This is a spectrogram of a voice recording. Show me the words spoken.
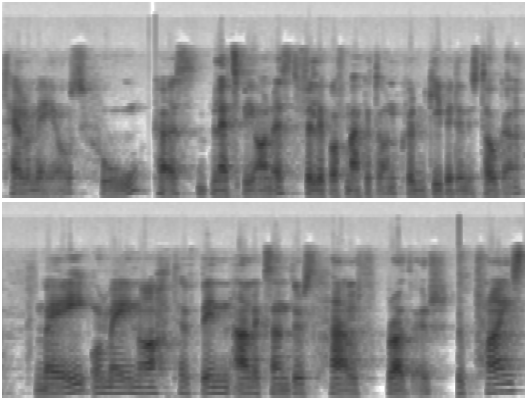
Ptolemaeus, who, because let's be honest, Philip of Macedon couldn't keep it in his toga, may or may not have been Alexander's half brother, surprised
